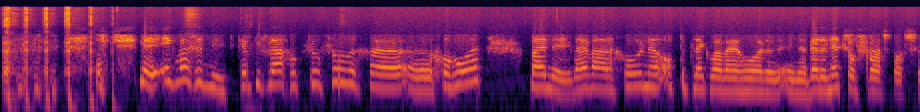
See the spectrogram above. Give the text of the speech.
nee, ik was het niet. Ik heb die vraag ook veelvuldig uh, gehoord. Maar nee, wij waren gewoon op de plek waar wij hoorden. En werden net zo verrast als,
